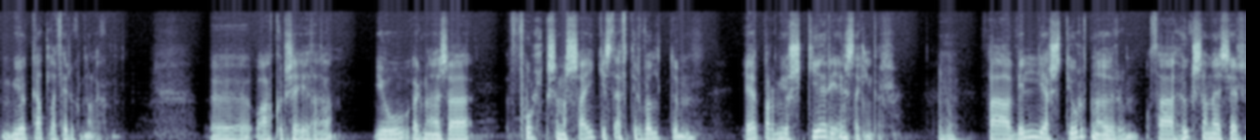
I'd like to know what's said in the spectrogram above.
mjög galla fyrirkomulag uh, og akkur segi það? Jú, vegna þess að fólk sem að sækist eftir völdum er bara mjög skeri einstaklingar. Mhm. það að vilja stjórna öðrum og það að hugsa með sér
